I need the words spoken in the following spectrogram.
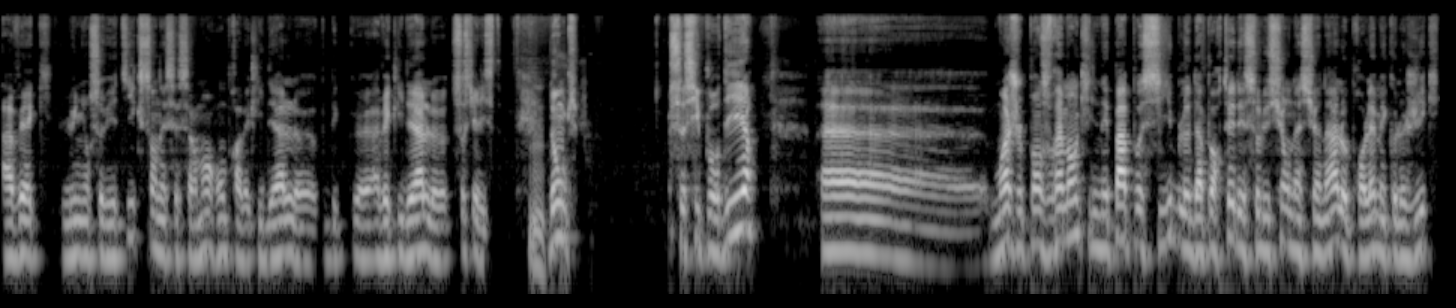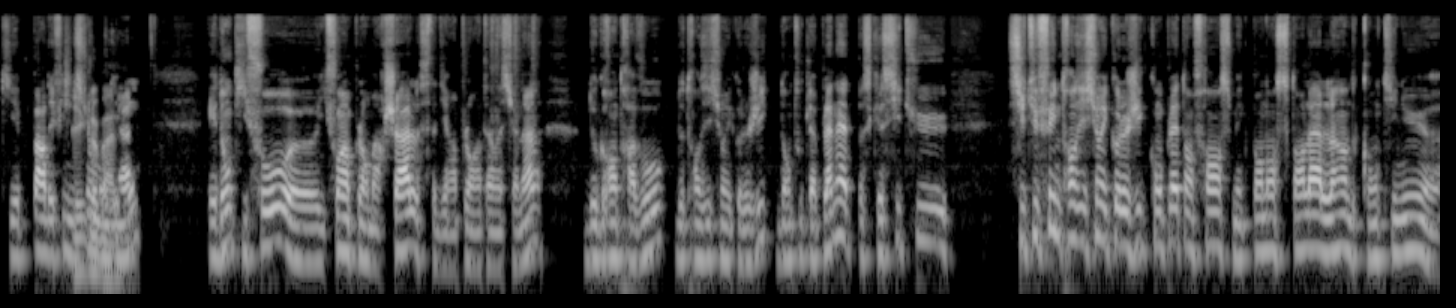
avec l'Union soviétique sans nécessairement rompre avec l'idéal euh, avec l'idéal socialiste. Mmh. Donc, ceci pour dire, euh, moi je pense vraiment qu'il n'est pas possible d'apporter des solutions nationales au problème écologique qui est par définition mondial. Et donc, il faut, euh, il faut un plan Marshall, c'est-à-dire un plan international de grands travaux de transition écologique dans toute la planète. Parce que si tu, si tu fais une transition écologique complète en France, mais que pendant ce temps-là, l'Inde continue euh,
